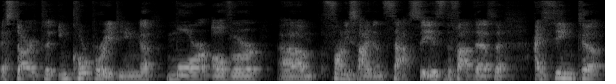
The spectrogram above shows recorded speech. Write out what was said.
uh, start incorporating more of her um, funny side and sass. Is the fact that uh, I think uh,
